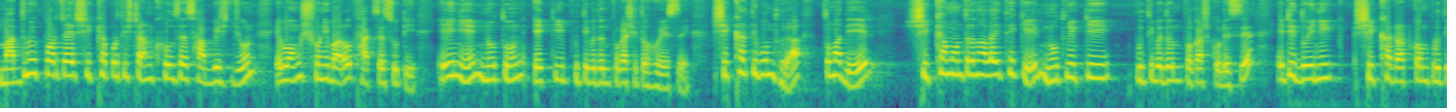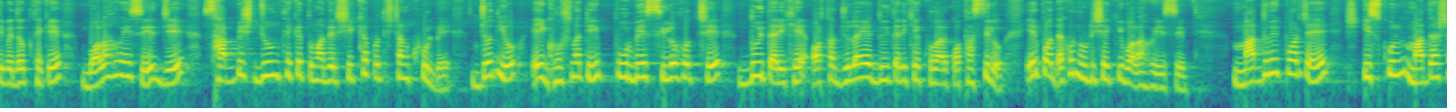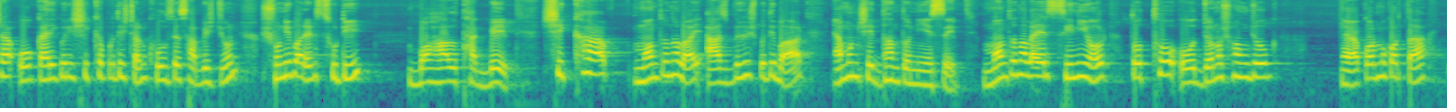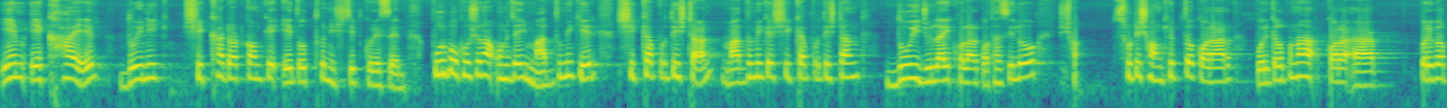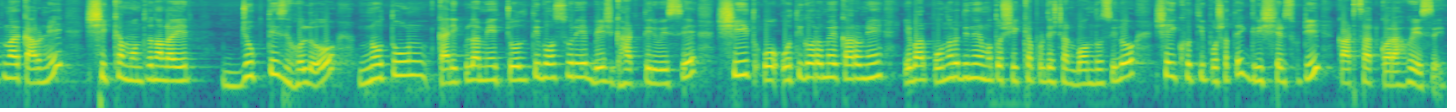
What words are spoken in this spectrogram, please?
মাধ্যমিক পর্যায়ের শিক্ষা প্রতিষ্ঠান খুলছে ছাব্বিশ জুন এবং শনিবারও থাকছে ছুটি। এই নিয়ে নতুন একটি প্রতিবেদন প্রকাশিত হয়েছে। শিক্ষার্থী বন্ধুরা, তোমাদের শিক্ষা মন্ত্রণালয় থেকে নতুন একটি প্রতিবেদন প্রকাশ করেছে। এটি দৈনিক শিক্ষা ডট কম প্রতিবেদক থেকে বলা হয়েছে যে, ছাব্বিশ জুন থেকে তোমাদের শিক্ষা প্রতিষ্ঠান খুলবে। যদিও এই ঘোষণাটি পূর্বে ছিল হচ্ছে দুই তারিখে, অর্থাৎ জুলাইয়ের দুই তারিখে খোলার কথা ছিল। এরপর দেখো নোটিশে কি বলা হয়েছে। মাধ্যমিক পর্যায়ে স্কুল, মাদ্রাসা ও কারিগরি শিক্ষা প্রতিষ্ঠান খুলছে ছাব্বিশ জুন। শনিবারের ছুটি বহাল থাকবে। শিক্ষা মন্ত্রণালয় আজ বৃহস্পতিবার এমন সিদ্ধান্ত নিয়েছে। মন্ত্রণালয়ের সিনিয়র তথ্য ও জনসংযোগ কর্মকর্তা এম এ খায়ের দৈনিক শিক্ষা ডট কমকে এ তথ্য নিশ্চিত করেছেন। পূর্ব ঘোষণা অনুযায়ী মাধ্যমিকের শিক্ষা প্রতিষ্ঠান, মাধ্যমিকের শিক্ষা প্রতিষ্ঠান দুই জুলাই খোলার কথা ছিল। ছুটি সংক্ষিপ্ত করার পরিকল্পনা করা পরিকল্পনার কারণে শিক্ষা মন্ত্রণালয়ের যুক্তি হলো, নতুন কারিকুলামে চলতি বছরে বেশ ঘাটতি রয়েছে। শীত ও অতি গরমের কারণে এবার পনেরো দিনের মতো শিক্ষা প্রতিষ্ঠান বন্ধ ছিল। সেই ক্ষতি পোষাতে গ্রীষ্মের ছুটি কাটছাট করা হয়েছে।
